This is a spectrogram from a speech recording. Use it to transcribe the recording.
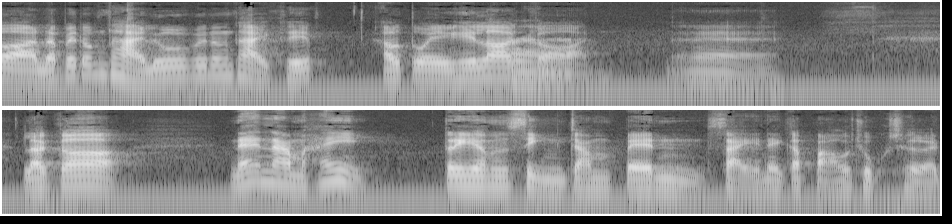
ก่อนแล้วไม่ต้องถ่ายรูปไม่ต้องถ่ายคลิป เอาตัวเองให้รอดก่อนอ่าแล้วก็แนะนำให้เตรียมสิ่งจำเป็นใส่ในกระเป๋าฉุกเฉิน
